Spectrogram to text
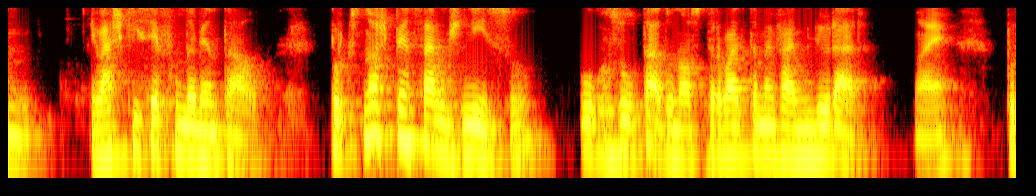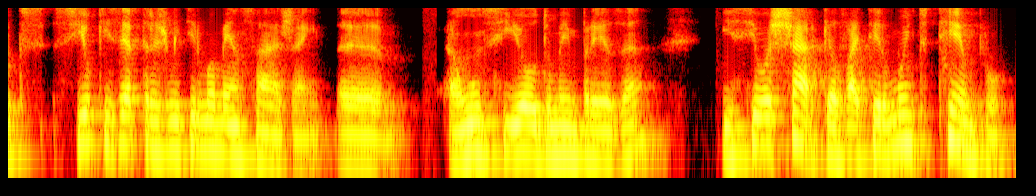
Um, eu acho que isso é fundamental, porque se nós pensarmos nisso, o resultado do nosso trabalho também vai melhorar, não é? Porque se, se eu quiser transmitir uma mensagem uh, a um CEO de uma empresa e se eu achar que ele vai ter muito tempo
